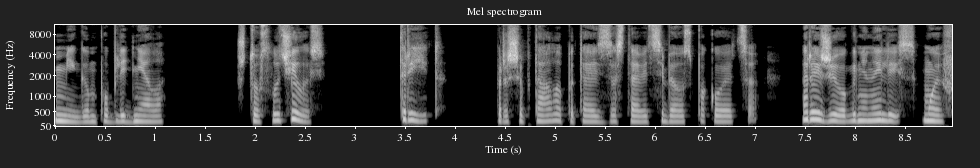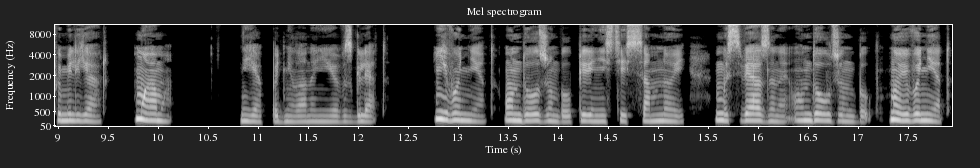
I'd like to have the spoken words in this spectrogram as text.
мигом побледнела. «Что случилось?» «Трит», — прошептала, пытаясь заставить себя успокоиться. «Рыжий огненный лис, мой фамильяр. Мама!» Я подняла на нее взгляд. «Его нет. Он должен был перенестись со мной. Мы связаны. Он должен был. Но его нет».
